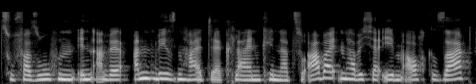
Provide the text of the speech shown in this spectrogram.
zu versuchen, in Anwe Anwesenheit der kleinen Kinder zu arbeiten, habe ich ja eben auch gesagt.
